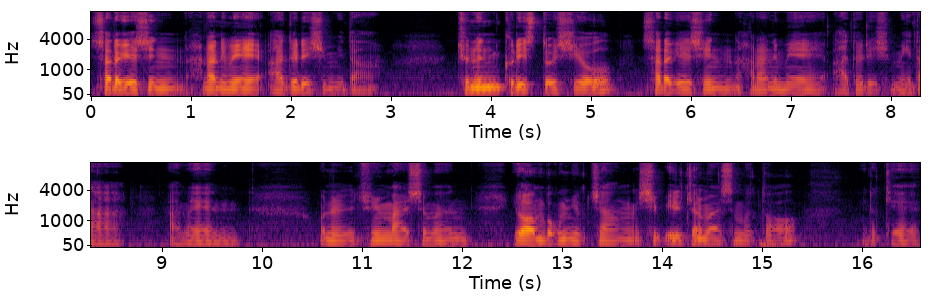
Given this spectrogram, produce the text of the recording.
살아계신 하나님의 아들이십니다. 주는 그리스도시요 살아계신 하나님의 아들이십니다. 아멘. 오늘 주님 말씀은 요한복음 6장 11절 말씀부터 이렇게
